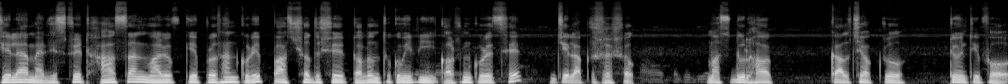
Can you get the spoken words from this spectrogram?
জেলা ম্যাজিস্ট্রেট হাসান মারুফকে প্রধান করে পাঁচ সদস্যের তদন্ত কমিটি গঠন করেছে জেলা প্রশাসক। Masudul Haque, Kalchakra, twenty four.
